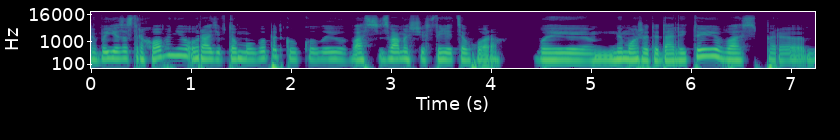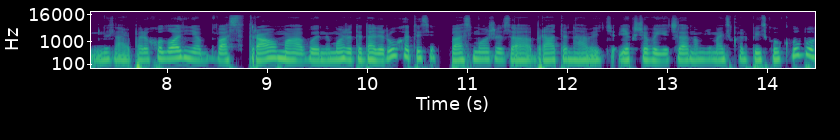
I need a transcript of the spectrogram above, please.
ви є застраховані у разі в тому випадку, коли вас з вами щось стається в горах ви не можете далі йти, у вас пере, не знаю, перехолоднення, у вас травма, ви не можете далі рухатися. Вас може забрати навіть, якщо ви є членом німецького альпійського клубу,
